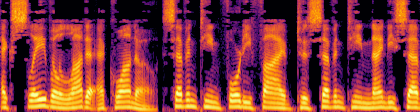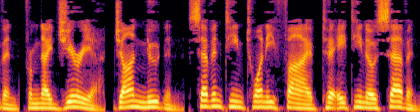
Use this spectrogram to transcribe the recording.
ex-slave Olaudah Equiano (1745–1797) from Nigeria, John Newton (1725–1807),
